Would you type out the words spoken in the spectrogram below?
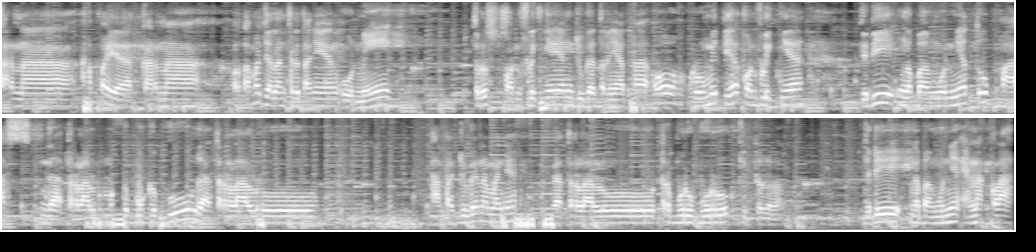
Karena apa ya? Karena pertama jalan ceritanya yang unik, terus konfliknya yang juga ternyata oh rumit ya konfliknya. Jadi ngebangunnya tuh pas, nggak terlalu menggebu-gebu, nggak terlalu apa juga namanya, nggak terlalu terburu-buru gitu loh. Jadi ngebangunnya enak lah,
